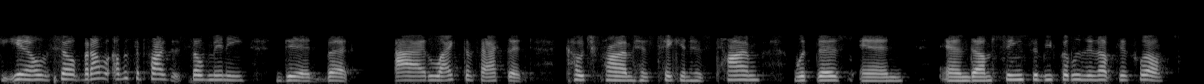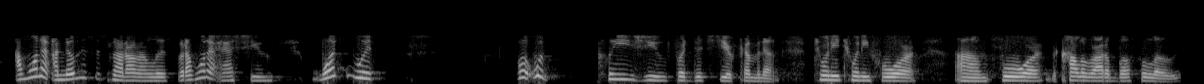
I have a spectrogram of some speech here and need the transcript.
you know, so but I, I was surprised that so many did, but I like the fact that Coach Prime has taken his time with this and and um, seems to be filling it up just well. I want to. I know this is not on our list, but I want to ask you, what would what would please you for this year coming up, 2024, um, for the Colorado Buffaloes?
